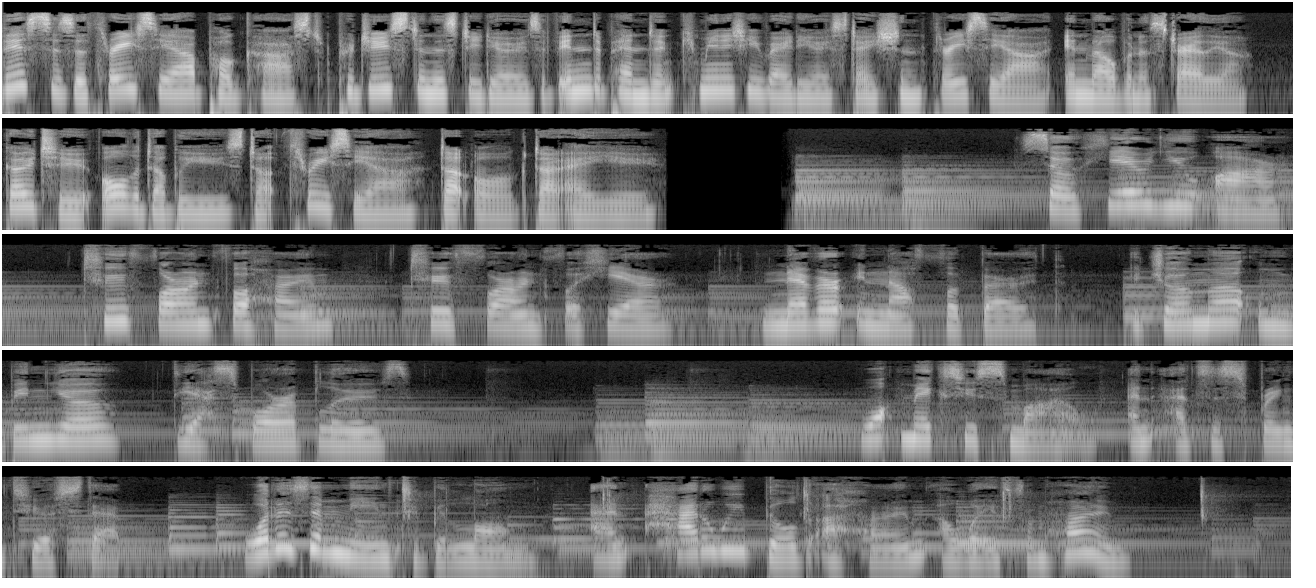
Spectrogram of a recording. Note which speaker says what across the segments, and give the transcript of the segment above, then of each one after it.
Speaker 1: This is a 3CR podcast produced in the studios of independent community radio station 3CR in Melbourne, Australia. Go to allthews.3cr.org.au.
Speaker 2: So here you are, too foreign for home, too foreign for here, never enough for both. Ijeoma Umebinyuo Diaspora Blues. What makes you smile and adds a spring to your step? What does it mean to belong? And how do we build a home away from home?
